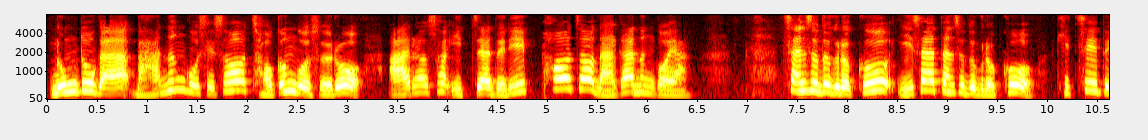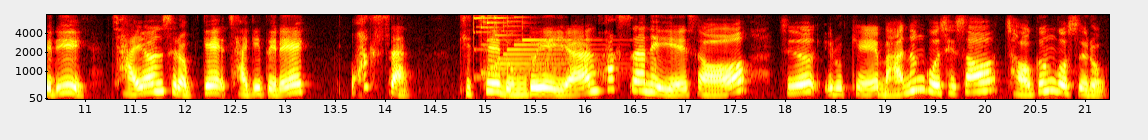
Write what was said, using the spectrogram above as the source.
농도가 많은 곳에서 적은 곳으로 알아서 입자들이 퍼져 나가는 거야. 산소도 그렇고 이산화탄소도 그렇고 기체들이 자연스럽게 자기들의 확산, 기체 농도에 의한 확산에 의해서 즉 이렇게 많은 곳에서 적은 곳으로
